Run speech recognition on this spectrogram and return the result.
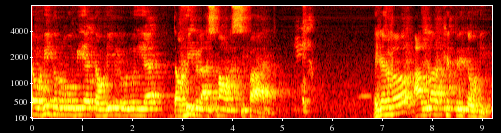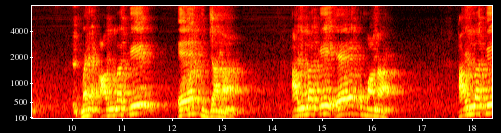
তৌহিদুর রুবুবিয়া, তৌহিদুল উলুহিয়া, তৌহিদুল আসমা সিফাত। এটা হলো আল্লাহর ক্ষেত্রে তৌহিদ। মানে আল্লাহকে এক জানা, আল্লাহকে এক মানা, আল্লাহকে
